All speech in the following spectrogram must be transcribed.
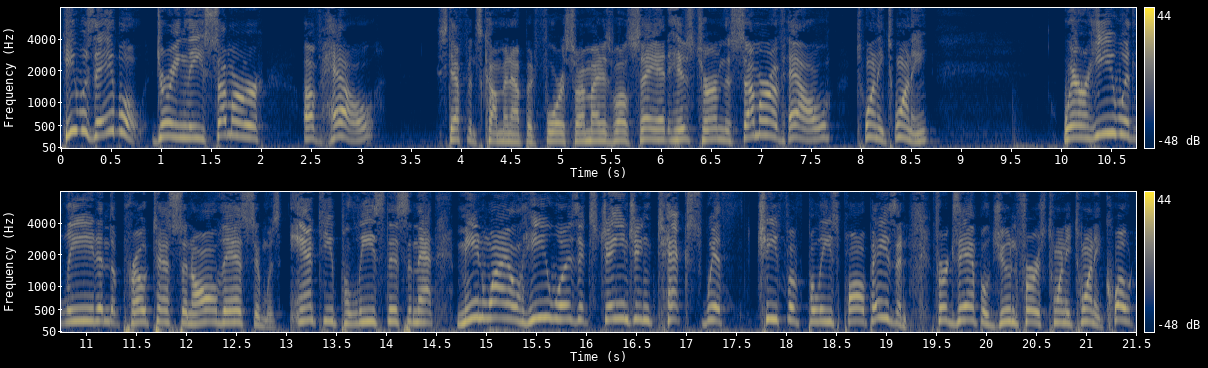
He was able during the summer of hell. Stefan's coming up at four, so I might as well say it. His term, the summer of hell 2020, where he would lead in the protests and all this and was anti police, this and that. Meanwhile, he was exchanging texts with Chief of Police Paul Pazen. For example, June 1st, 2020, quote,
